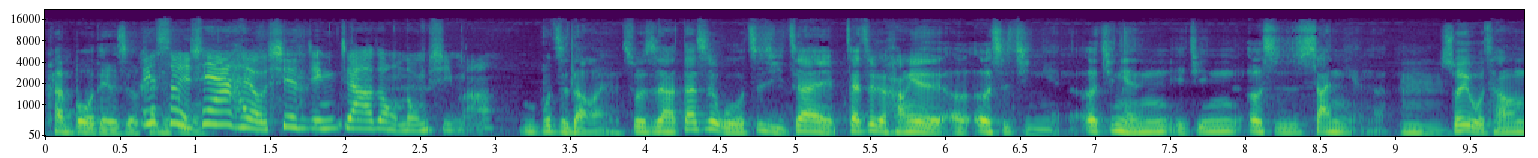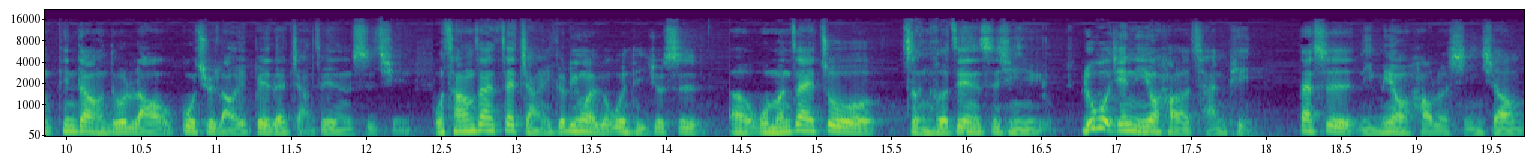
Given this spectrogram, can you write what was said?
看 body 的时候。哎，所以现在还有现金价这种东西吗？不知道哎，说实在，但是我自己在在这个行业呃二十几年了，呃，今年已经二十三年了，嗯，所以我常常听到很多老过去老一辈在讲这件事情。我常常在在讲一个另外一个问题，就是呃，我们在做整合这件事情，如果今天你有好的产品，但是你没有好的行销，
